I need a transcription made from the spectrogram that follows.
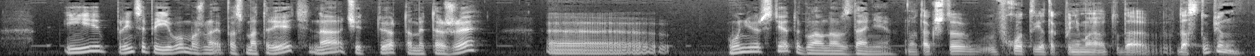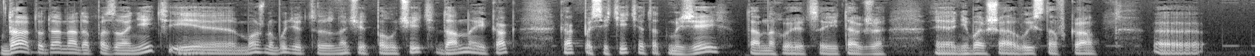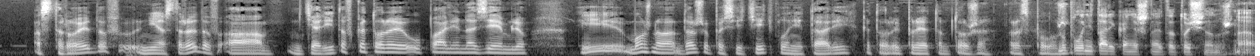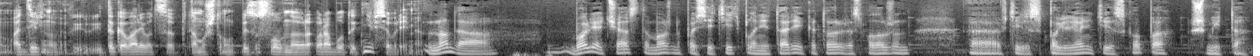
И, в принципе, его можно посмотреть на четвертом этаже. Э, университета, главного здания. Ну, так что вход, я так понимаю, туда доступен? Да, туда надо позвонить, и можно будет, значит, получить данные, как, как посетить этот музей. Там находится и также э, небольшая выставка э, астероидов, не астероидов, а метеоритов, которые упали на Землю. И можно даже посетить планетарий, который при этом тоже расположен. Ну, планетарий, конечно, это точно нужно отдельно и договариваться, потому что он, безусловно, работает не все время. Ну да. Более часто можно посетить планетарий, который расположен э, в телес... павильоне телескопа Шмидта.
